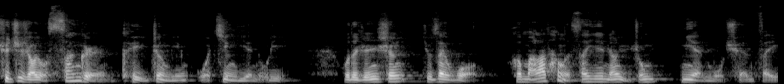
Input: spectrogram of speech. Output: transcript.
却至少有三个人可以证明我敬业努力。我的人生就在我和麻辣烫的三言两语中。面目全非。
